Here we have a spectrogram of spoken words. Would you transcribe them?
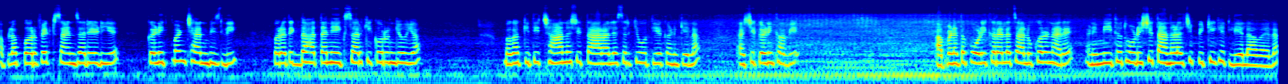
आपला परफेक्ट सांजा रेडी आहे. कणिक पण छान भिजली. परत एकदा हाताने एकसारखी करून घेऊया. बघा किती छान अशी तार आल्यासारखी होती आहे कणकेला. अशी कणिक हवी आपण आता पोळी करायला चालू करणार आहे आणि मी इथं थोडीशी तांदळाची पिठी घेतली आहे लावायला.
